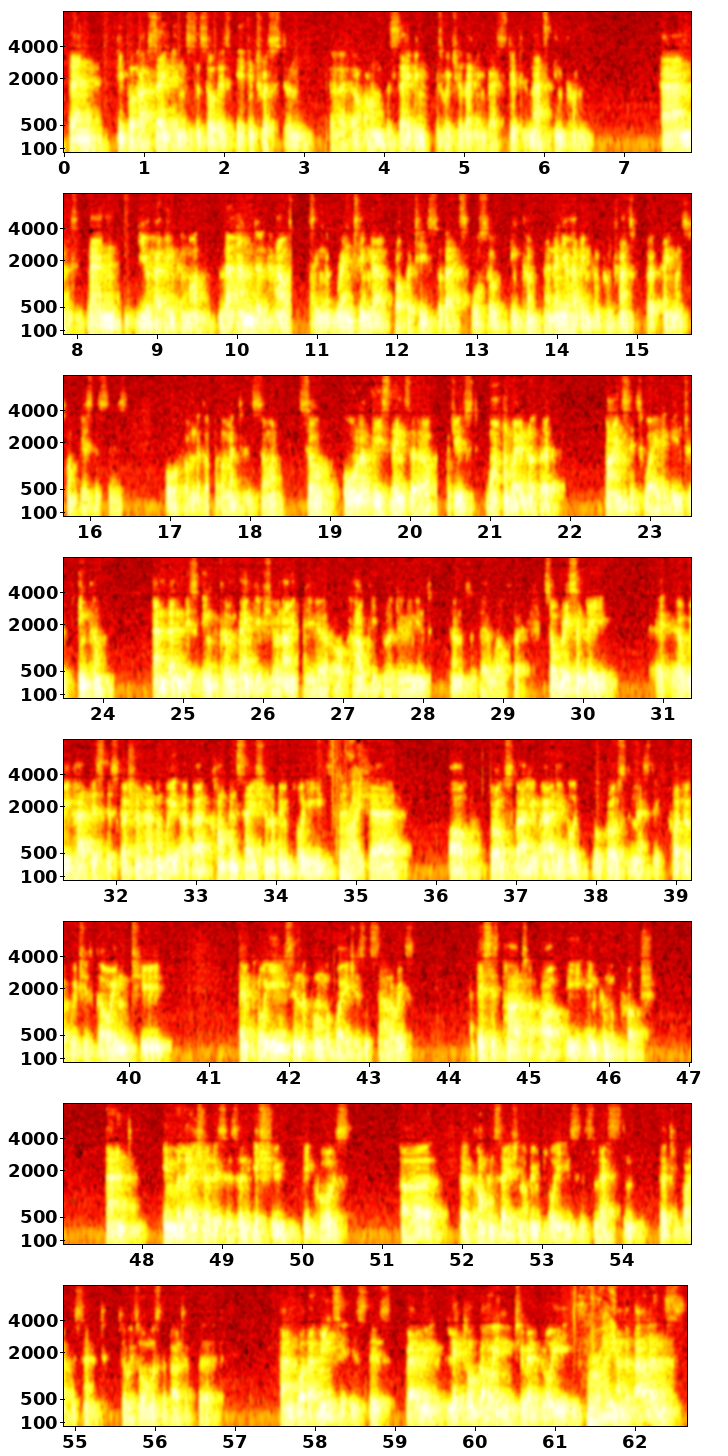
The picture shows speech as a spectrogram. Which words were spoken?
Then people have savings, and so there's interest and, uh, on the savings which are then invested, and that's income. And then you have income on land and housing and renting out properties, so that's also income. And then you have income from transfer payments from businesses or from the government and so on. So all of these things that are produced, one way or another, finds its way into income. And then this income then gives you an idea of how people are doing in terms of their welfare. So recently, uh, we've had this discussion, haven't we, about compensation of employees. Right. Share of gross value added or, or gross domestic product, which is going to employees in the form of wages and salaries. This is part of the income approach. And in Malaysia, this is an issue because uh, the compensation of employees is less than 35%. So it's almost about a third. And what that means is there's very little going to employees. Right. And the balance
